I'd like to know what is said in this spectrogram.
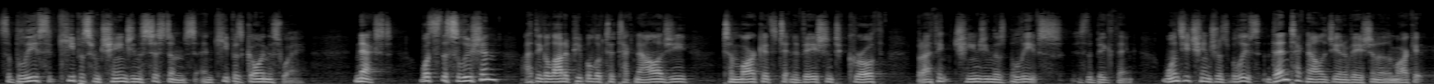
It's the beliefs that keep us from changing the systems and keep us going this way. Next, what's the solution? I think a lot of people look to technology, to markets, to innovation, to growth, but I think changing those beliefs is the big thing. Once you change those beliefs, then technology, innovation, and the market.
